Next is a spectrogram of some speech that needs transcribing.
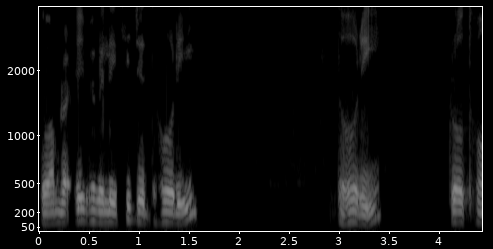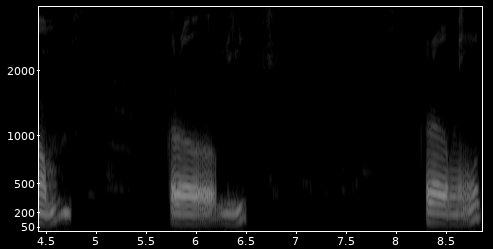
তো আমরা এইভাবে লিখি যে ধরি ধরি প্রথম ক্রমিক ক্রমিক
